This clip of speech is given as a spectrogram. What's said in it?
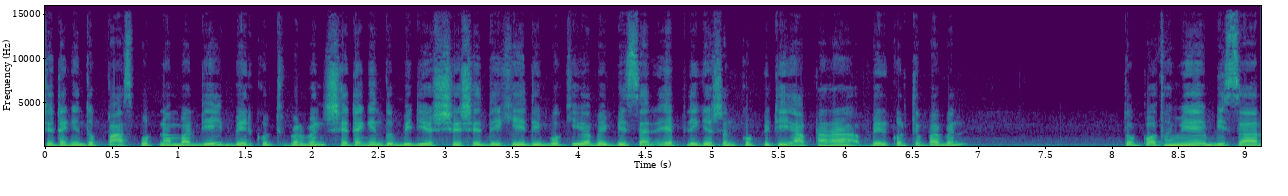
সেটা কিন্তু পাসপোর্ট নাম্বার দিয়েই বের করতে পারবেন। সেটা কিন্তু ভিডিওর শেষে দেখিয়ে দিব কীভাবে ভিসার অ্যাপ্লিকেশন কপিটি আপনারা বের করতে পারবেন। তো প্রথমে ভিসার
